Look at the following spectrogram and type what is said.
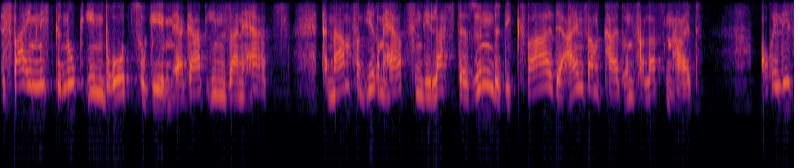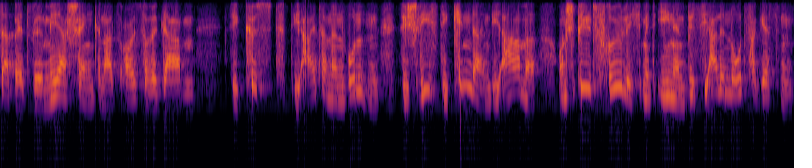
Es war ihm nicht genug, ihnen Brot zu geben, er gab ihnen sein Herz, er nahm von ihrem Herzen die Last der Sünde, die Qual der Einsamkeit und Verlassenheit. Auch Elisabeth will mehr schenken als äußere Gaben. Sie küsst die eiternen Wunden, sie schließt die Kinder in die Arme und spielt fröhlich mit ihnen, bis sie alle Not vergessen.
